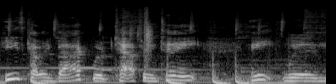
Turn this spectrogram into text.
he's coming back with Catherine Tate hey, when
